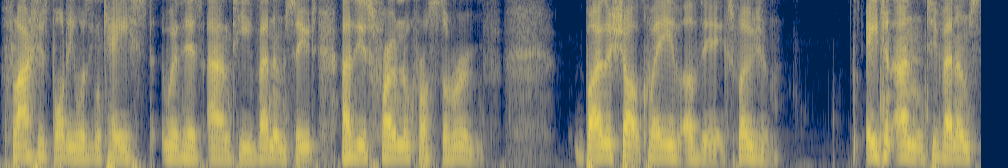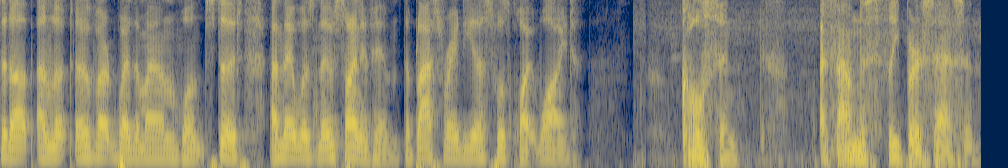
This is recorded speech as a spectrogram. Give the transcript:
Flash's body was encased with his anti venom suit as he was thrown across the roof by the shockwave of the explosion. Agent Anti-Venom stood up and looked over at where the man once stood, and there was no sign of him. The blast radius was quite wide. Coulson, I found the sleeper assassin.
